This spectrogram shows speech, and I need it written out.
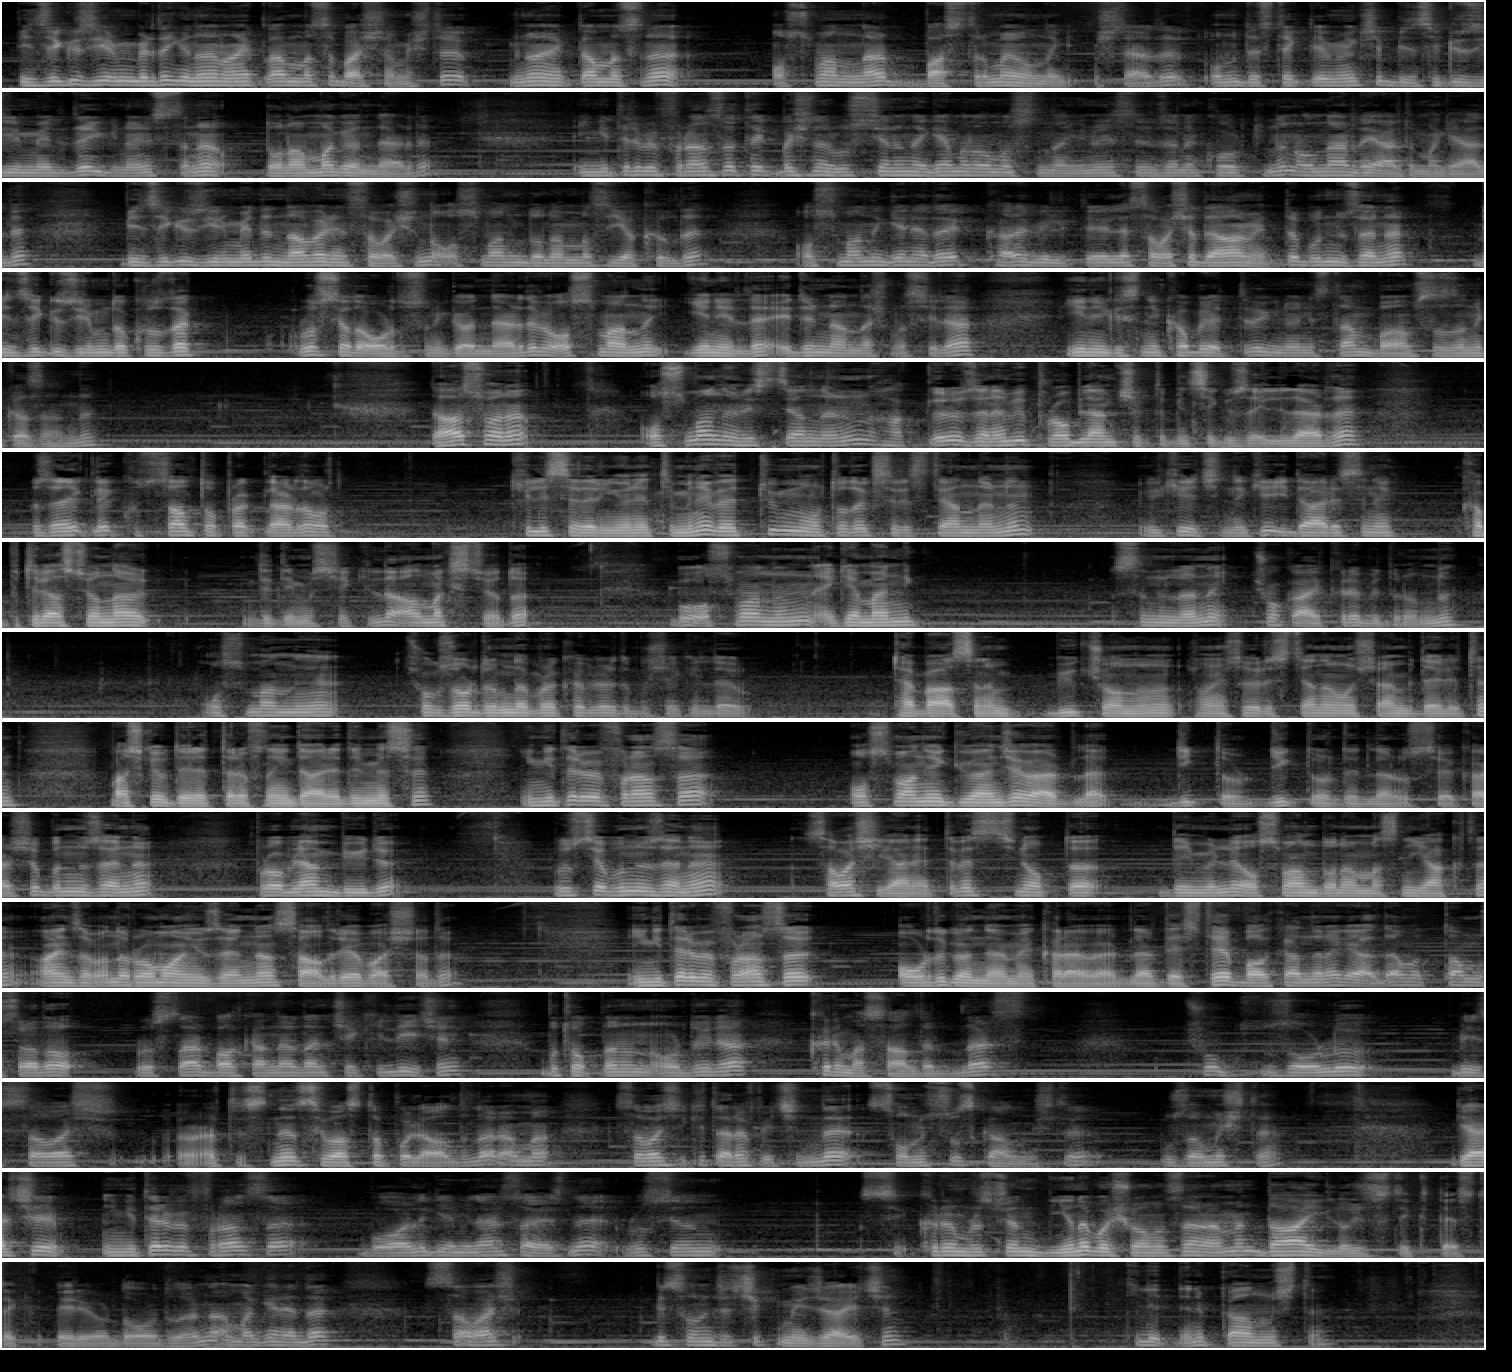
1821'de Yunan ayaklanması başlamıştı. Yunan ayaklanmasına Osmanlılar bastırma yoluna gitmişlerdi. Onu desteklemek için 1827'de Yunanistan'a donanma gönderdi. İngiltere ve Fransa tek başına Rusya'nın egemen olmasından Yunanistan üzerine korktuğundan onlar da yardıma geldi. 1827 Navarin Savaşı'nda Osmanlı donanması yakıldı. Osmanlı gene de kara birlikleriyle savaşa devam etti. Bunun üzerine 1829'da Rusya da ordusunu gönderdi ve Osmanlı yenildi. Edirne Anlaşması'yla yenilgisini kabul etti ve Yunanistan bağımsızlığını kazandı. Daha sonra Osmanlı Hristiyanlarının hakları üzerine bir problem çıktı 1850'lerde. Özellikle kutsal topraklarda kiliselerin yönetimini ve tüm Ortodoks Hristiyanlarının ülke içindeki idaresini kapitülasyonlar dediğimiz şekilde almak istiyordu. Bu Osmanlı'nın egemenlik sınırlarına çok aykırı bir durumdu. Osmanlı'yı çok zor durumda bırakabilirdi bu şekilde tebaasının büyük çoğunluğunun sonuçta Hristiyanlar oluşan bir devletin başka bir devlet tarafından idare edilmesi. İngiltere ve Fransa Osmanlı'ya güvence verdiler. Diktor, diktor dediler Rusya'ya karşı. Bunun üzerine problem büyüdü. Rusya bunun üzerine savaş ilan etti ve Sinop'ta demirli Osmanlı donanmasını yaktı. Aynı zamanda Romanya üzerinden saldırıya başladı. İngiltere ve Fransa ordu göndermeye karar verdiler desteğe. Balkanlara geldi ama tam bu sırada Ruslar Balkanlardan çekildiği için bu toplanan orduyla Kırım'a saldırdılar. Çok zorlu bir savaş ertesinde Sivastopol'ü aldılar ama savaş iki taraf için de sonuçsuz kalmıştı, uzamıştı. Gerçi İngiltere ve Fransa buharlı gemiler sayesinde Rusya'nın Kırım Rusya'nın yanı başı olmasına rağmen daha iyi lojistik destek veriyordu ordularına ama gene de savaş bir sonuca çıkmayacağı için kilitlenip kalmıştı.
